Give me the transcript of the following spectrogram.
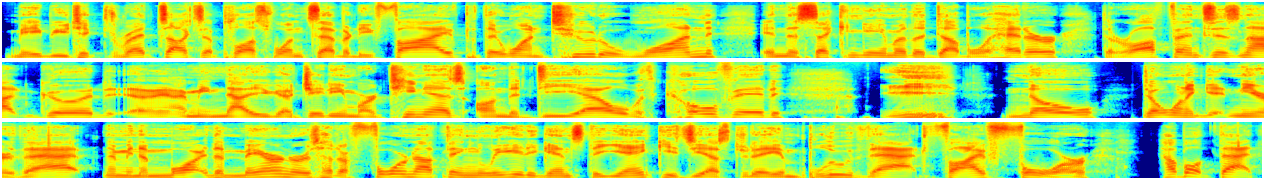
Maybe you take the Red Sox at plus 175, but they won 2 to 1 in the second game of the doubleheader. Their offense is not good. I mean, now you got JD Martinez on the DL with COVID. Eeh, no Don't want to get near that. I mean, the Mar- the Mariners had a 4 0 lead against the Yankees yesterday and blew that 5 4. How about that?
